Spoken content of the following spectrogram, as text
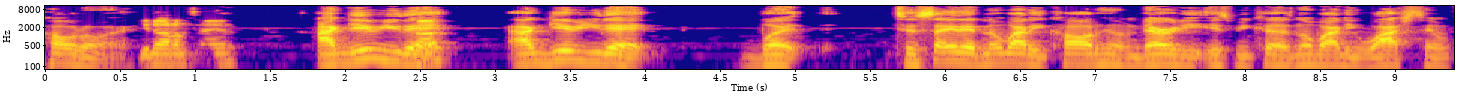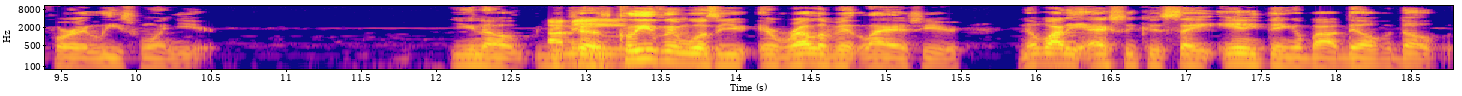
Hold on. You know what I'm saying? I give you that. Huh? I give you that. But to say that nobody called him dirty is because nobody watched him for at least one year. You know, I because mean- Cleveland was irrelevant last year. Nobody actually could say anything about Delva Dellavedova.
